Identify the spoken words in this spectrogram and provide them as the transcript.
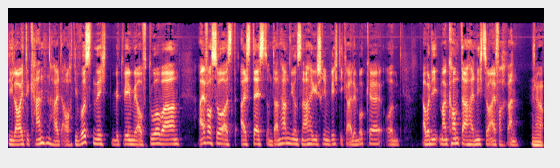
die Leute kannten halt auch, die wussten nicht, mit wem wir auf Tour waren. Einfach so als, als Test. Und dann haben die uns nachher geschrieben, richtig geile Mucke. Und, aber die, man kommt da halt nicht so einfach ran. Ja.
